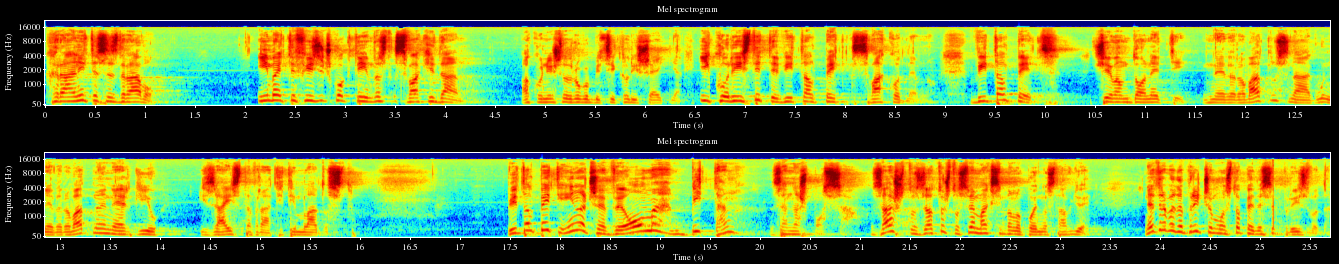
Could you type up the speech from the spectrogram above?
Hranite se zdravo. Imajte fizičku aktivnost svaki dan. Ako ništa drugo, bicikl i šetnja. I koristite Vital 5 svakodnevno. Vital 5 će vam doneti neverovatnu snagu, neverovatnu energiju i zaista vratiti mladost. Vital 5 je inače veoma bitan za naš posao. Zašto? Zato što sve maksimalno pojednostavljuje. Ne treba da pričamo o 150 proizvoda.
